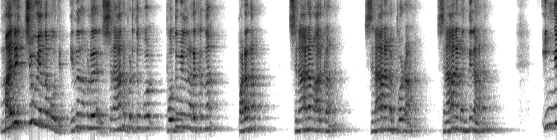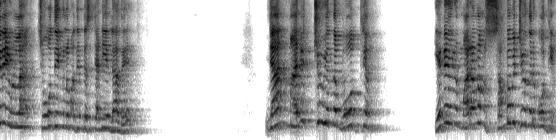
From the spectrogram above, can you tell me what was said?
മരിച്ചു എന്ന ബോധ്യം. ഇന്ന് നമ്മൾ സ്നാനപ്പെടുത്തുമ്പോൾ പൊതുവിൽ നടക്കുന്ന പഠനം സ്നാനം ആർക്കാണ്? സ്നാനം എപ്പോഴാണ്? സ്നാനം എന്തിനാണ്? ഇങ്ങനെയുള്ള ചോദ്യങ്ങളും അതിന്റെ സ്റ്റഡി അല്ലാതെ ഞാൻ മരിച്ചു എന്ന ബോധ്യം എന്നെ ഒരു മരണം സംഭവിച്ചു എന്നൊരു ബോധ്യം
